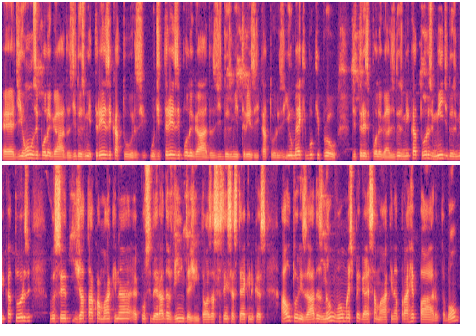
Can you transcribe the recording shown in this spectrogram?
é, de 11 polegadas de 2013 e 14, o de 13 polegadas de 2013 e 14 e o MacBook Pro de 13 polegadas de 2014, mid de 2014, você já está com a máquina é, considerada vintage, então as assistências técnicas autorizadas não vão mais pegar essa máquina para reparo, tá bom?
